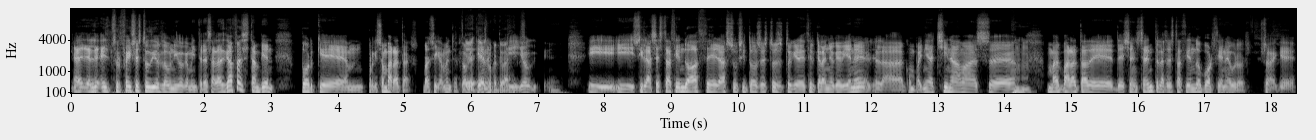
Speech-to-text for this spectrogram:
el, Surface Studio es lo único que me interesa. Las gafas están bien porque, mm, porque son baratas, básicamente. Es lo que, eh, te a decir, y, y, si las está haciendo Acer, Asus y todos estos, esto quiere decir que el año que viene la compañía china más, eh, más barata de, de Shenzhen te las está haciendo por 100 euros. O sea que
